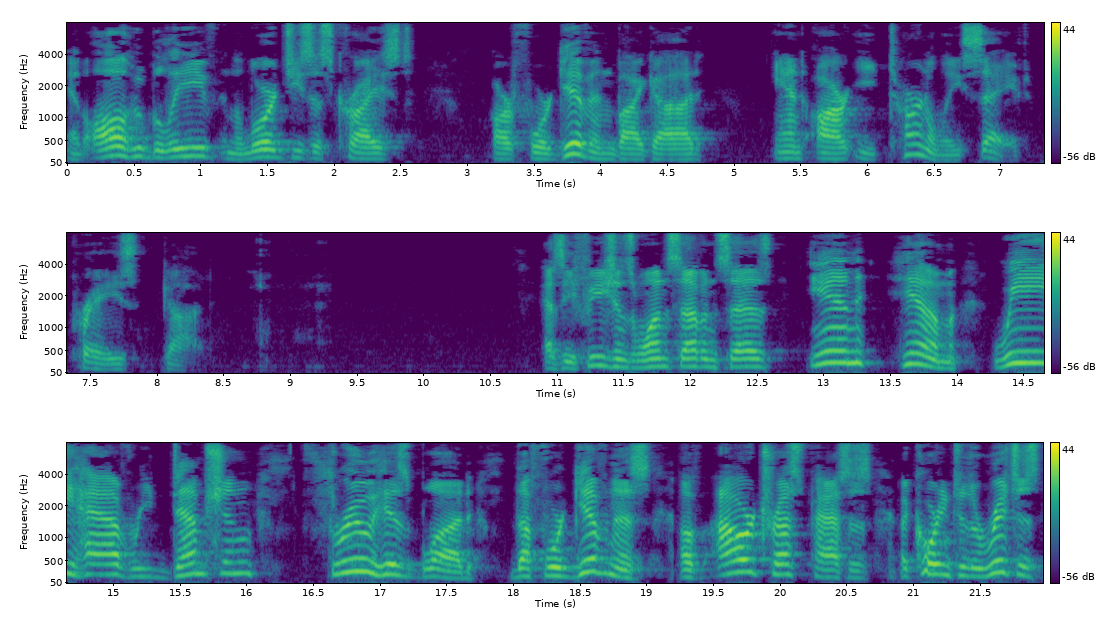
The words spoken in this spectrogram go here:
And all who believe in the Lord Jesus Christ are forgiven by God and are eternally saved. Praise God. As Ephesians 1 7 says, in Him we have redemption through His blood, the forgiveness of our trespasses according to the riches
